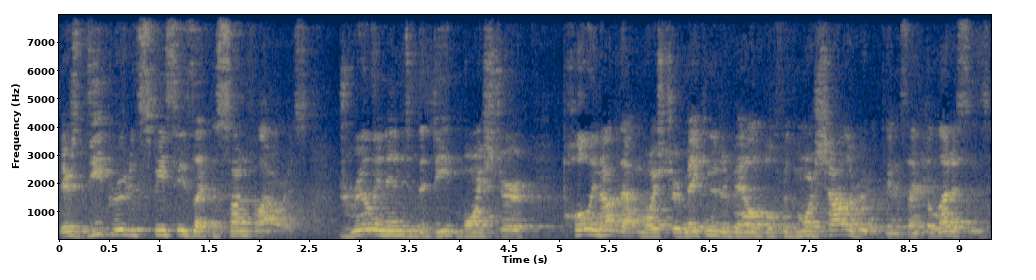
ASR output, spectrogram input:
There's deep-rooted species like the sunflowers, drilling into the deep moisture, pulling up that moisture, making it available for the more shallow-rooted things like the lettuces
